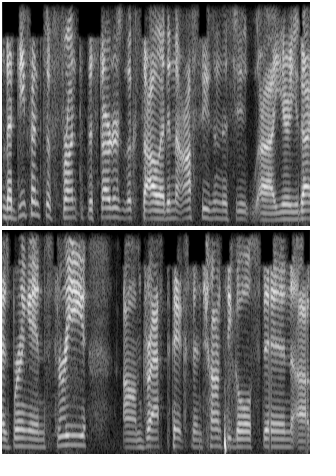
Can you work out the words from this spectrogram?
The defensive front, the starters look solid. In the off season this uh, year, you guys bring in three um, draft picks in Chauncey Golston, uh,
